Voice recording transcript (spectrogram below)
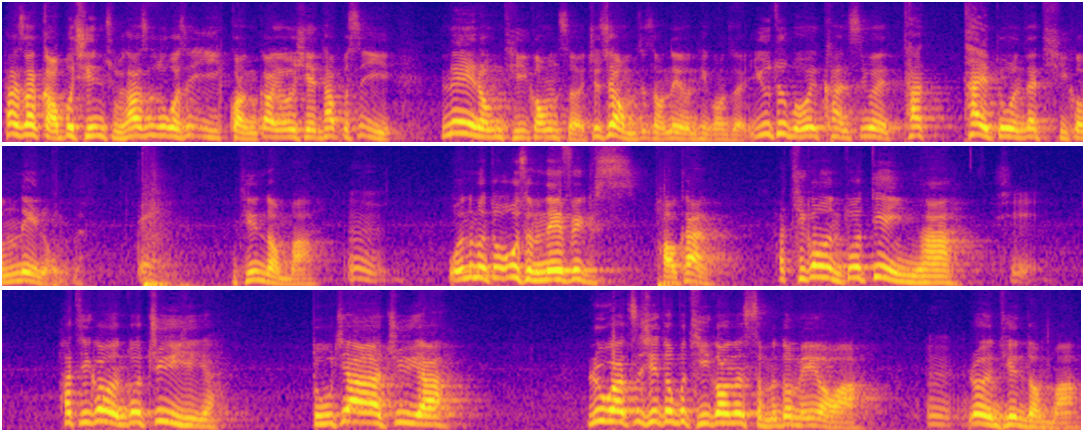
他是搞不清楚，他是如果是以广告优先，他不是以内容提供者，就像我们这种内容提供者，YouTube 会看，是因为他太多人在提供内容了。对，你听得懂吗？嗯，我那么多，为什么 Netflix 好看？他提供很多电影啊，是，他提供很多剧呀，独家的剧啊。如果这些都不提供，那什么都没有啊。嗯，让你听得懂吗？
